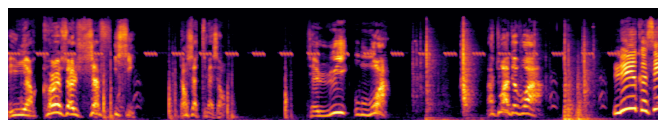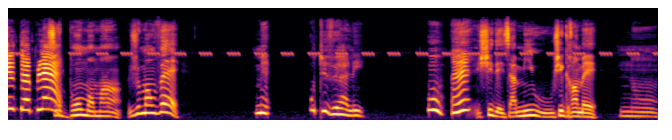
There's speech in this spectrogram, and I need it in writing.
Il n'y a qu'un seul chef ici, dans cette maison. C'est lui ou moi? À toi de voir. Luc, s'il te plaît. C'est bon, maman. Je m'en vais. Mais où tu veux aller? Où, hein? Chez des amis ou chez grand-mère. Non,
